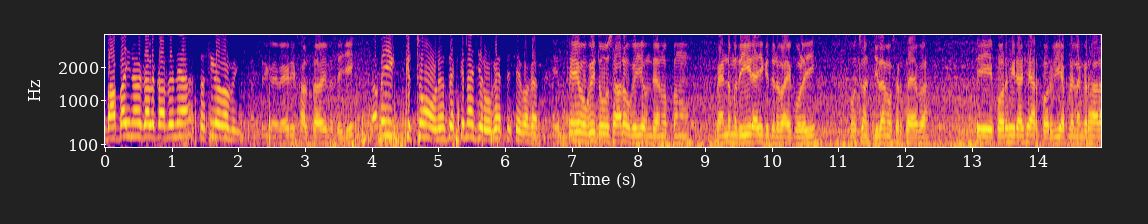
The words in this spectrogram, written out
ਬਾਬਾ ਜੀ ਨਾਲ ਗੱਲ ਕਰ ਲੈਂਦੇ ਆ ਸਤਿ ਸ਼੍ਰੀ ਅਕਾਲ ਬਾਬਾ ਜੀ। ਸਤਿ ਸ੍ਰੀ ਅਕਾਲ ਵੈਗਰੀ ਖਾਲਸਾ ਜੀ ਫਤਿਹ ਜੀ। ਬਾਬਾ ਜੀ ਕਿੱਥੋਂ ਆਉਣੇ ਹੋ ਤੇ ਕਿੰਨਾ ਚਿਰ ਹੋ ਗਿਆ ਇੱਥੇ ਸੇਵਾ ਕਰਦੇ ਇੱਥੇ ਹੋ ਗਏ 2 ਸਾਲ ਹੋ ਗਏ ਜੀ ਆਉਂਦਿਆਂ ਨੂੰ ਆਪਾਂ ਨੂੰ। ਪਿੰਡ ਮਦੀਰ ਆ ਜੀ ਗਿੱਦੜਵਾਏ ਕੋਲੇ ਜੀ। ਉੱਥੋਂ ਜ਼ਿਲ੍ਹਾ ਮੁਕਤਸਰ ਸਾਹਿਬ ਆ। ਤੇ ਪੁਰ ਹੀਰਾ ਹੁਸ਼ਿਆਰਪੁਰ ਵੀ ਆਪਣੇ ਲੰਗਰ ਹਾਲ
